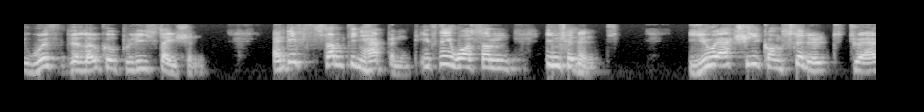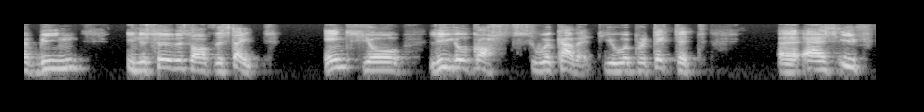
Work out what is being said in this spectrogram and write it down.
with the local police station. And if something happened, if there was some incident, you actually considered to have been in the service of the state. Hence, your legal costs were covered. You were protected uh, as if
